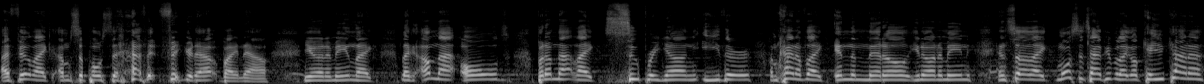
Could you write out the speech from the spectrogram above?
I feel like I'm supposed to have it figured out by now. You know what I mean? Like like I'm not old, but I'm not like super young either. I'm kind of like in the middle. You know what I mean? And so like most of the time, people are like, okay, you kind of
